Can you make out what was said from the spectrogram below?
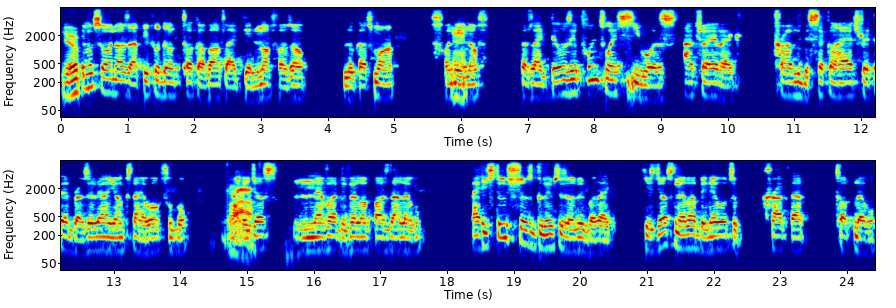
Yep. even someone else that people don't talk about like enough as well, Lucas Moura. Funny Mm. enough, because like there was a point where he was actually like probably the second highest rated Brazilian youngster in world football, and he Wow. just never developed past that level. Like he still shows glimpses of it, but like he's just never been able to crack that top level.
